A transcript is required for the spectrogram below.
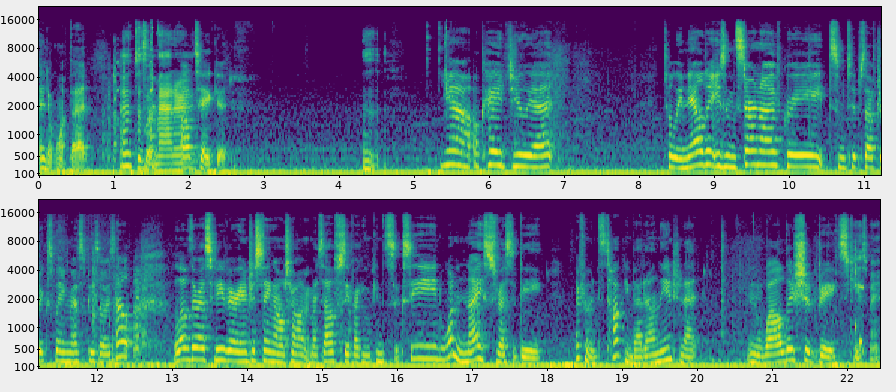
I don't want that. It doesn't matter. I'll take it. Uh, Yeah, okay, Juliet. Totally nailed it using the star knife. Great. Some tips after explaining recipes always help. Love the recipe. Very interesting. I'll try it myself, see if I can, can succeed. What a nice recipe. Everyone's talking about it on the internet. Mm, Well, there should be. Excuse me.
